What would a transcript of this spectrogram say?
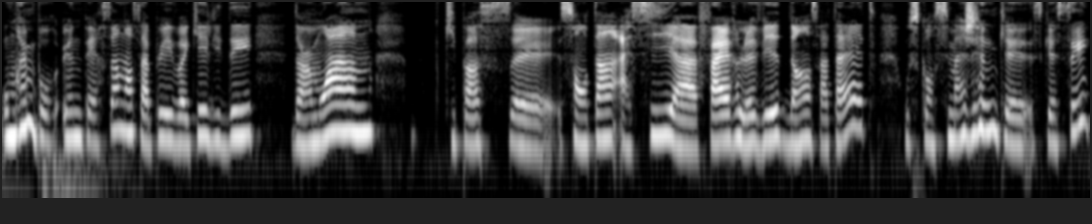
ou même pour une personne. Hein. Ça peut évoquer l'idée d'un moine qui passe euh, son temps assis à faire le vide dans sa tête ou ce qu'on s'imagine que ce que c'est.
